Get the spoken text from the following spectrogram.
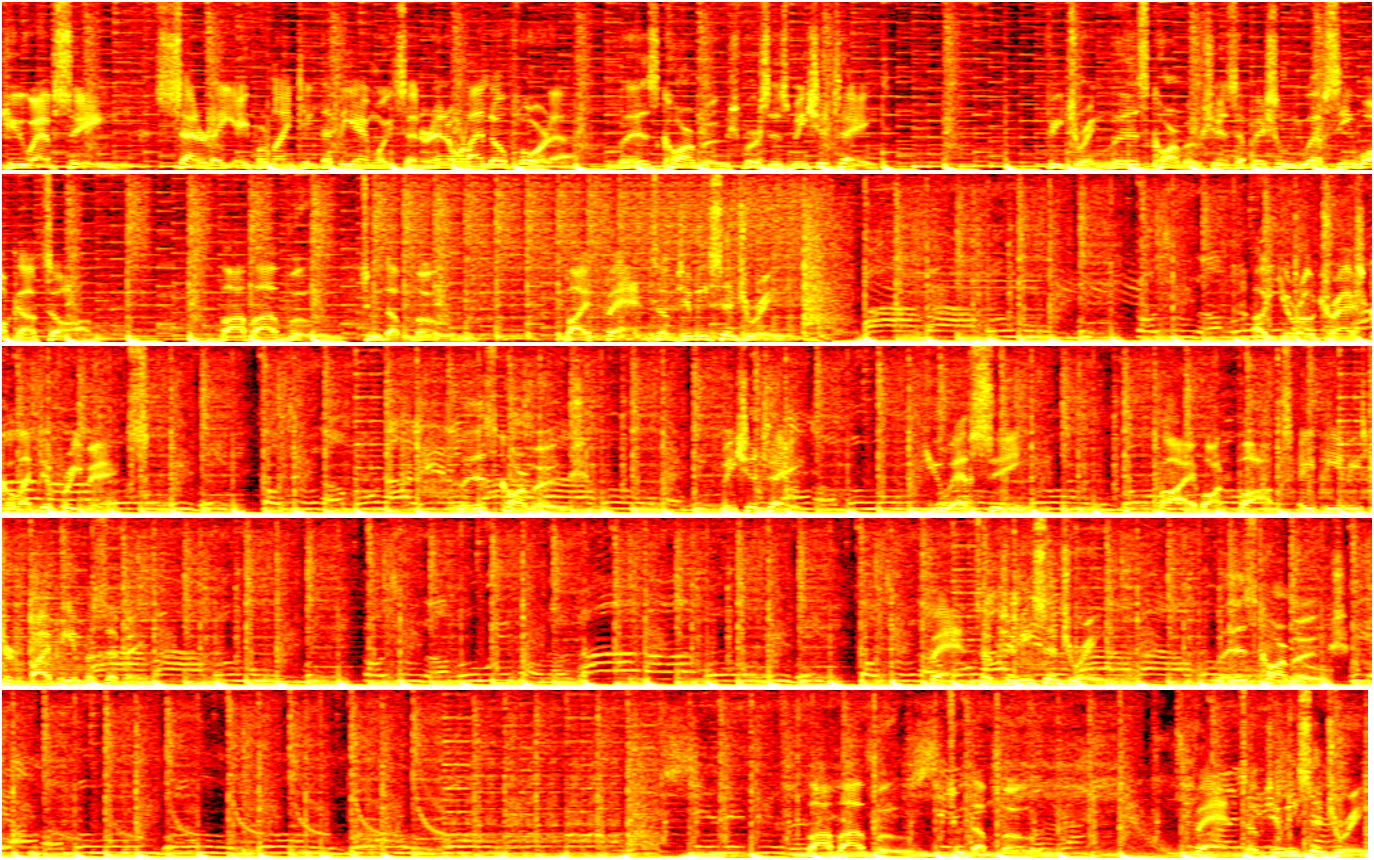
UFC. Saturday, April 19th at the Amway Center in Orlando, Florida. Liz Carmouche versus Miesha Tate. Featuring Liz Carmouche's official UFC walkout song, Va Va Voom to the Moon, by fans of Jimmy Century. A Eurotrash collective remix. Liz Carmouche, Miesha Tate, UFC. 5 p.m. Pacific. Fans of Jimmy Century, Liz Carmouche. Va Va Voom to the moon. Fans of Jimmy Century,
